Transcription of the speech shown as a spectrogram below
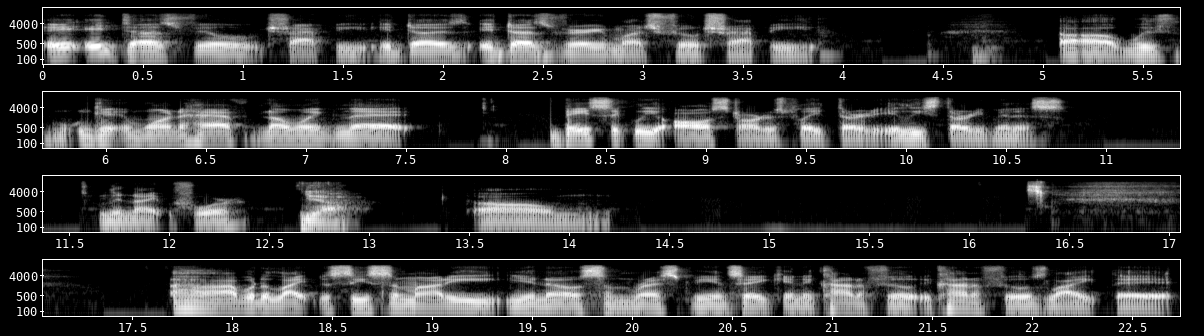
it, it does feel trappy. It does. It does very much feel trappy. Uh, with getting one and a half, knowing that basically all starters played thirty, at least thirty minutes the night before. Yeah. Um, uh, I would have liked to see somebody, you know, some rest being taken. It kind of feel it kind of feels like that,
